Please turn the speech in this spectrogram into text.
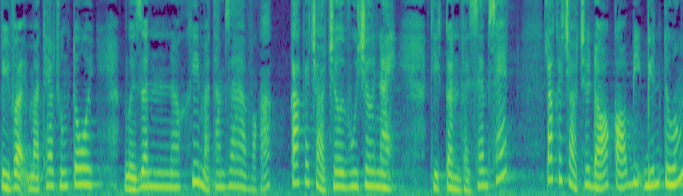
Vì vậy mà theo chúng tôi, người dân ờ, khi mà tham gia vào các các cái trò chơi vui chơi này thì cần phải xem xét các cái trò chơi đó có bị biến tướng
